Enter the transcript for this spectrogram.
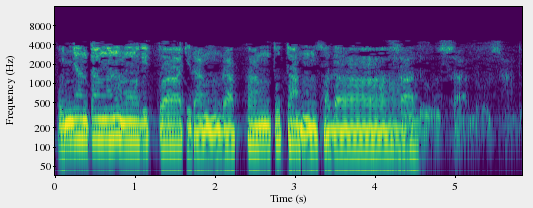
පුඤ්ඤන්තං අනුමෝදිත්වා චිරන් රක්ඛන්තු තං සදා. සාදු සාදු සාදු.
